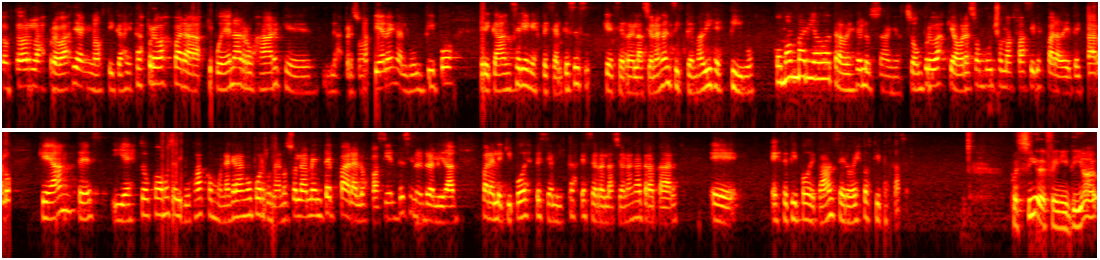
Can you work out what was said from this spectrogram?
Doctor, las pruebas diagnósticas, estas pruebas para que pueden arrojar que las personas tienen algún tipo de cáncer y en especial que se, que se relacionan al sistema digestivo, ¿cómo han variado a través de los años? Son pruebas que ahora son mucho más fáciles para detectarlo que antes y esto cómo se dibuja como una gran oportunidad no solamente para los pacientes, sino en realidad para el equipo de especialistas que se relacionan a tratar eh, este tipo de cáncer o estos tipos de cáncer. Pues sí, definitiva,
